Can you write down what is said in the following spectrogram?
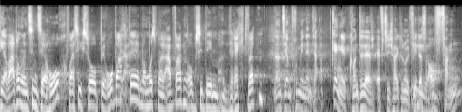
die Erwartungen sind sehr hoch, was ich so beobachte. Ja. Man muss mal abwarten, ob sie dem gerecht werden. Na, und Sie haben prominente Abgänge. Konnte der FC Schalke 04 ja. das auffangen?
